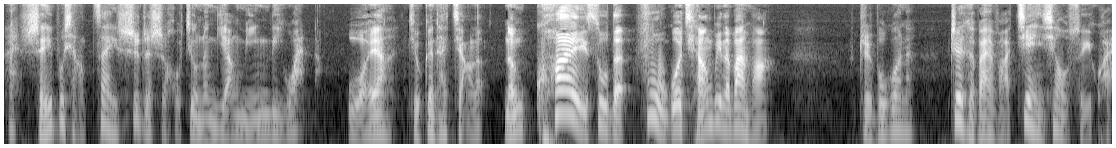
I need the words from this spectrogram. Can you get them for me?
哎，谁不想在世的时候就能扬名立万呢？我呀就跟他讲了能快速的富国强兵的办法。”只不过呢，这个办法见效虽快，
